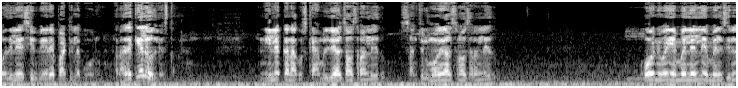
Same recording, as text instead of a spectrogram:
వదిలేసి వేరే పార్టీలకు పోను. రాజకీయాలే వదిలేస్తాను నీ లెక్క నాకు స్కాములు చేయాల్సిన అవసరం లేదు సంచులు మోయాల్సిన అవసరం లేదు ఓని పోయి ఎమ్మెల్యేని ఎమ్మెల్సీని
